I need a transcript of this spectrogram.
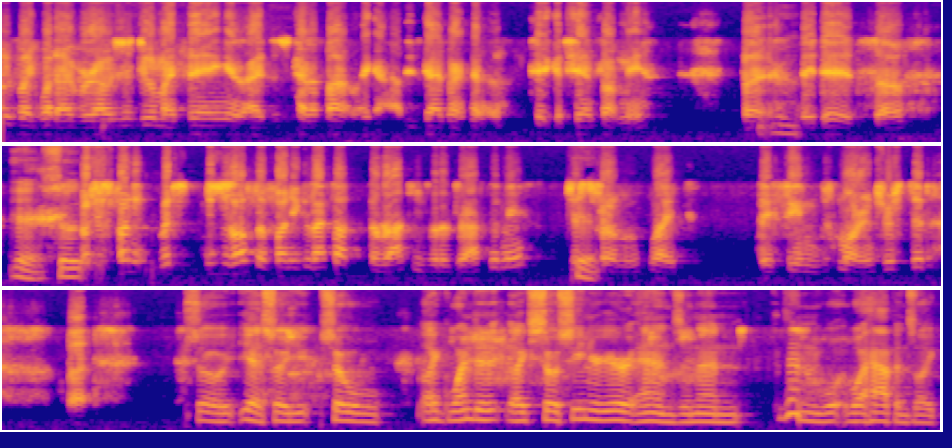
it was like whatever. I was just doing my thing, and I just kind of thought like, ah, these guys aren't gonna take a chance on me, but Yeah. they did. So, Yeah. So which is funny. Which which is also funny because I thought the Rockies would have drafted me just Yeah. from like they seemed more interested, but so yeah. So you so like when did like so senior year ends and then then what, what happens? Like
